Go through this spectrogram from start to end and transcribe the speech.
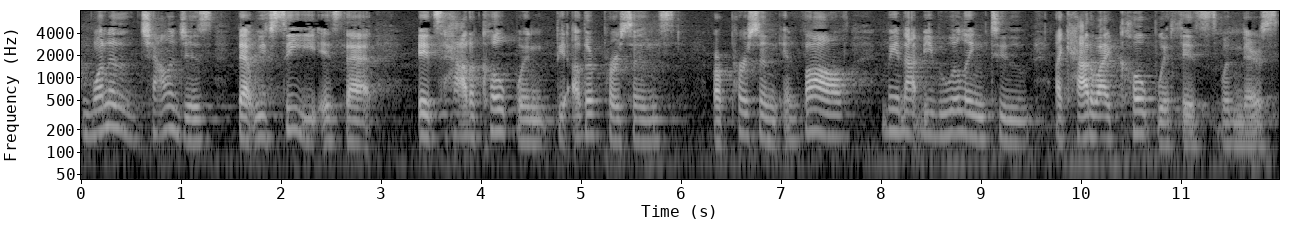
one of the challenges that we see is that it's how to cope when the other person's or person involved may not be willing to like. How do I cope with this when there's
